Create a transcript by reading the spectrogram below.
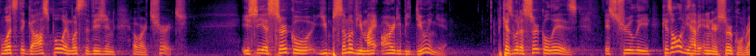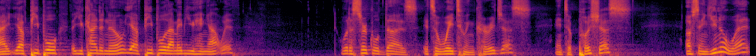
what's the gospel and what's the vision of our church. You see, a circle, you, some of you might already be doing it. Because what a circle is, is truly, because all of you have an inner circle, right? You have people that you kind of know, you have people that maybe you hang out with. What a circle does, it's a way to encourage us and to push us of saying, you know what?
